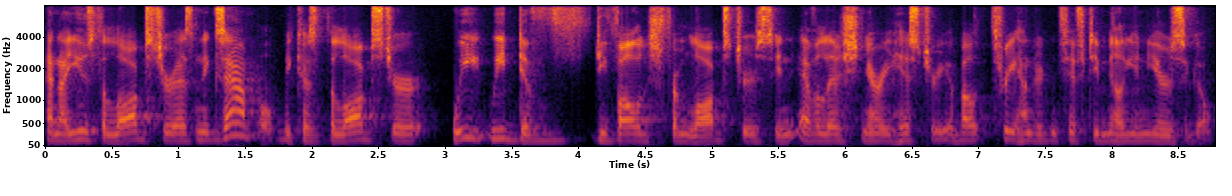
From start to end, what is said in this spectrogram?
And I use the lobster as an example because the lobster, we, we div- divulged from lobsters in evolutionary history about 350 million years ago,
